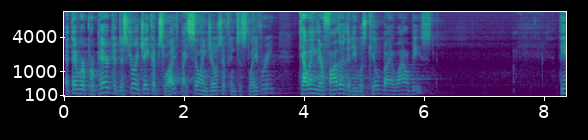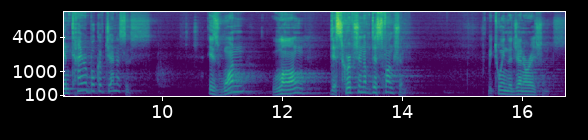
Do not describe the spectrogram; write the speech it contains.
that they were prepared to destroy Jacob's life by selling Joseph into slavery, telling their father that he was killed by a wild beast. The entire book of Genesis is one long description of dysfunction between the generations.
